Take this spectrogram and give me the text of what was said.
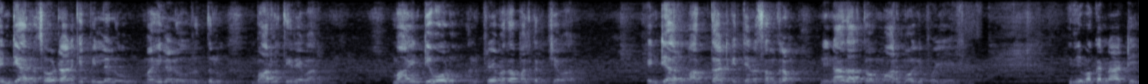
ఎన్టీఆర్ను చూడటానికి పిల్లలు మహిళలు వృద్ధులు బార్లు తీరేవారు. మా ఇంటి ఓడు అని ప్రేమగా పలకరించేవారు. ఎన్టీఆర్ వాగ్దాటికి జనసంద్రం నినాదాలతో మారుమోగిపోయేది. ఇది ఒకనాటి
